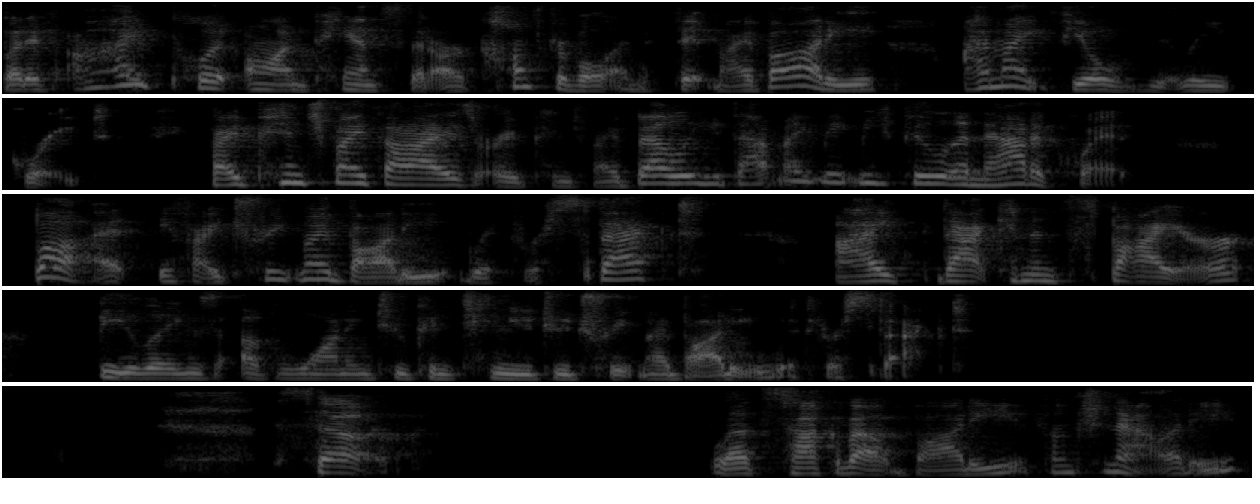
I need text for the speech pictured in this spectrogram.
But if I put on pants that are comfortable and fit my body, I might feel really great. If I pinch my thighs or I pinch my belly, that might make me feel inadequate. But if I treat my body with respect, I that can inspire feelings of wanting to continue to treat my body with respect. So, let's talk about body functionality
